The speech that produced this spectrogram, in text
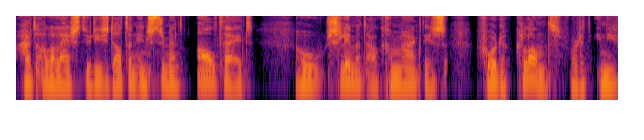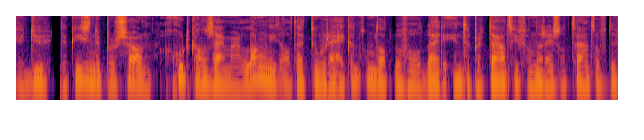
uit allerlei studies dat een instrument altijd hoe slim het ook gemaakt is voor de klant, voor het individu, de kiezende persoon, goed kan zijn, maar lang niet altijd toereikend. Omdat bijvoorbeeld bij de interpretatie van de resultaten of de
